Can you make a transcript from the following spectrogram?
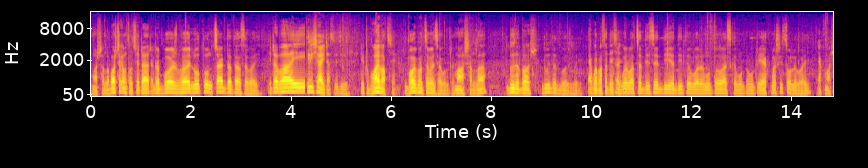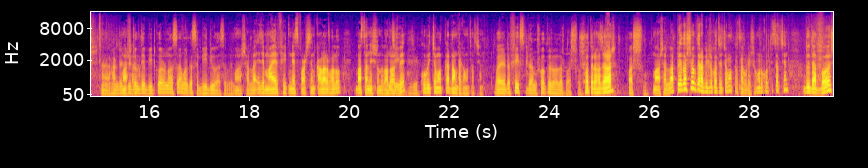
মাশাল্লাহ বয়সটা কেমন চলছে এটা এটা বয়স ভাই নতুন চার দাঁতে আছে ভাই। এটা ভাই তিরিশ হাইট আছে। জি। একটু ভয় পাচ্ছে। ভয় পাচ্ছে ভাই ছাগলটা। মাশাল্লাহ দুই দাঁত বয়স? দুই দাঁত বয়স ভাই। একবার বাচ্চা দিয়েছে? একবার বাচ্চা দিছে দিয়ে দ্বিতীয়বারের মতো আজকে মোটামুটি এক মাসই চলে ভাই। এক মাস। হ্যাঁ হান্ড্রেড বিটল দিয়ে বিট করানো আছে আমার কাছে ভিডিও আছে ভাই। মাশাল্লাহ এই যে মায়ের ফিটনেস পার্সেন্ট কালার ভালো বাচ্চা নিঃসন্দেহে ভালো আসবে। খুবই চমৎকার দামটা কেমন চাচ্ছেন? ভাই এটা ফিক্সড দাম সতেরো হাজার পাঁচশো। সতেরো হাজার? পাঁচশো। মাশাল্লাহ প্রিয় দর্শক যারা ভিডিওর কাছে চমৎকার ছাগলটি সংগ্রহ করতে চাচ্ছেন দুই দাঁত বয়স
